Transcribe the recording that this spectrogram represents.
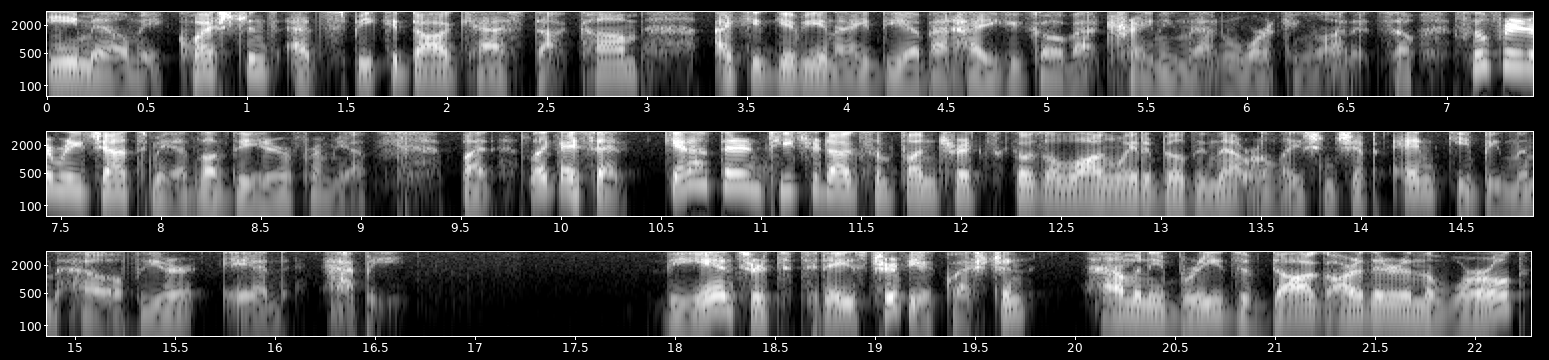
email me questions at speakadogcast.com. I could give you an idea about how you could go about training that and working on it. So feel free to reach out to me. I'd love to hear from you. But like I said, get out there and teach your dog some fun tricks. It goes a long way to building that relationship and keeping them healthier and happy. The answer to today's trivia question how many breeds of dog are there in the world?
